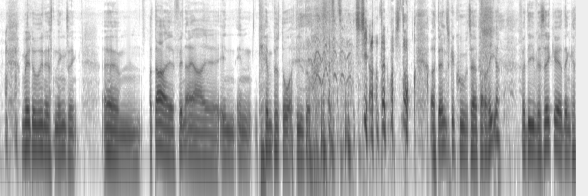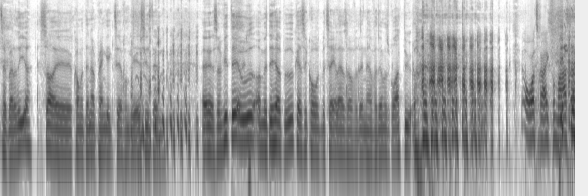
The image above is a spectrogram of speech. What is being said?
midt ude i næsten ingenting. Øhm, og der øh, finder jeg øh, en, en kæmpe stor dildo. Siger du, den var stor? og den skal kunne tage batterier, fordi hvis ikke øh, den kan tage batterier, så øh, kommer den her prank ikke til at fungere i sidste ende. Øh, så vi er derude, og med det her bødekassekort betaler jeg så for den her, for den var sgu ret dyr. Overtræk på master.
